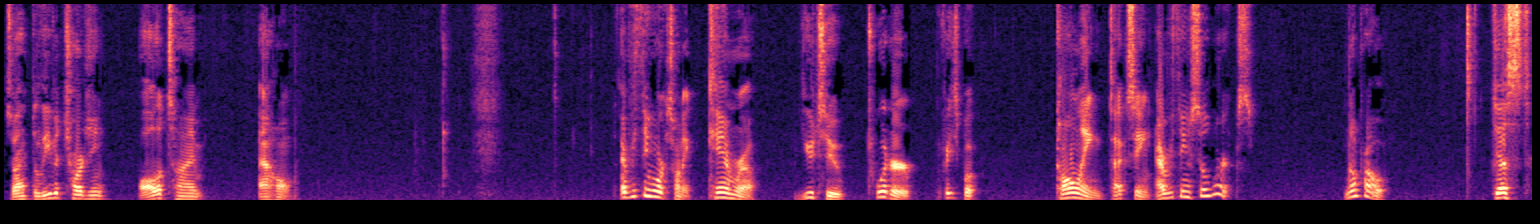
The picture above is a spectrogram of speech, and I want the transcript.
So I have to leave it charging all the time at home. Everything works on it: camera, YouTube, Twitter, Facebook, calling, texting, everything still works. No problem. Just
